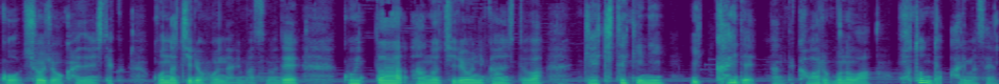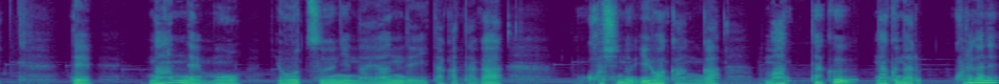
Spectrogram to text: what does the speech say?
こう症状を改善していく。こんな治療法になりますので、こういったあの治療に関しては、劇的に1回でなんて変わるものはほとんどありません。で、何年も腰痛に悩んでいた方が腰の違和感が全くなくなる。これがね、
